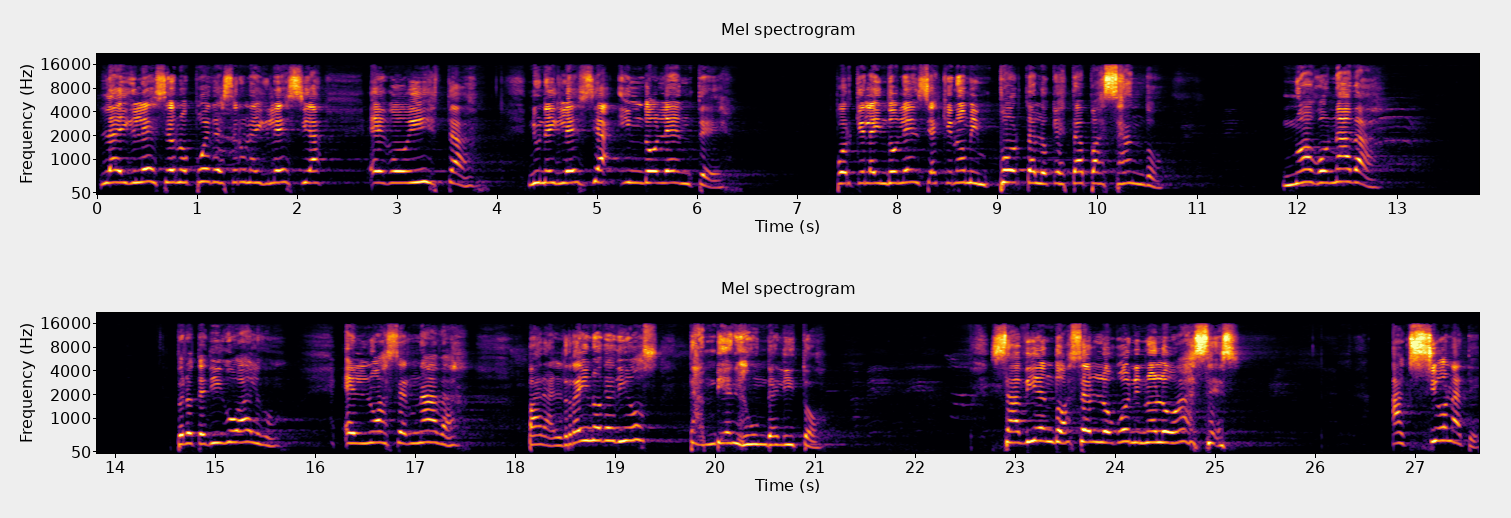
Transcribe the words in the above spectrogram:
La iglesia no puede ser una iglesia egoísta ni una iglesia indolente. Porque la indolencia es que no me importa lo que está pasando. No hago nada. Pero te digo algo, el no hacer nada para el reino de Dios también es un delito. Sabiendo hacer lo bueno y no lo haces. Acciónate.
